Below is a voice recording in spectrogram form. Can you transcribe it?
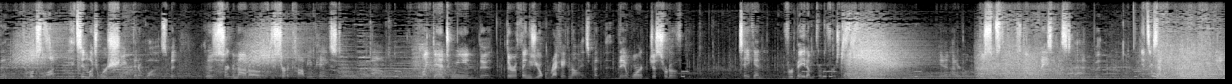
It looks a lot... It's in much worse shape than it was, but there's a certain amount of just sort of copy-paste. Um, like Dantooine, there, there are things you'll recognize, but they weren't just sort of taken verbatim from the first game. And I don't know, there's some still laziness to that, but it's acceptable. You know,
